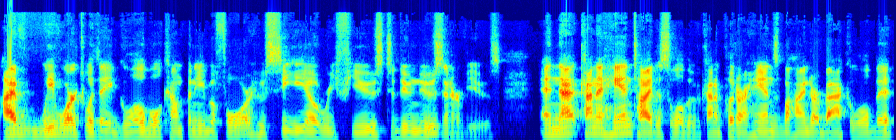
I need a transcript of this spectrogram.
i've we've worked with a global company before whose ceo refused to do news interviews and that kind of hand tied us a little bit, kind of put our hands behind our back a little bit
